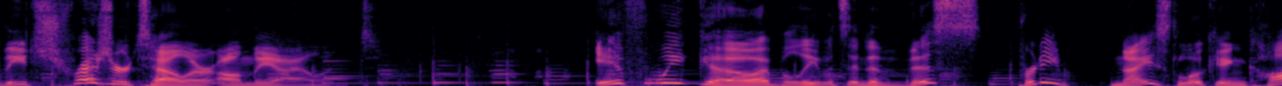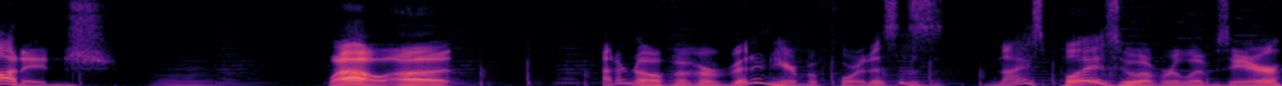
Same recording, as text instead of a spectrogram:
the treasure teller on the island. If we go, I believe it's into this pretty nice looking cottage. Wow, uh, I don't know if I've ever been in here before. This is nice place, whoever lives here.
